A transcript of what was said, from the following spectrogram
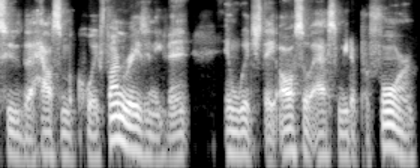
to the House of McCoy fundraising event, in which they also asked me to perform.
